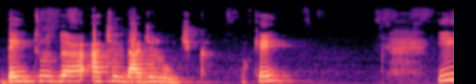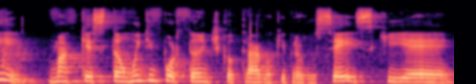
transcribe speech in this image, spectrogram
dentro da atividade lúdica, ok? E uma questão muito importante que eu trago aqui para vocês, que é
